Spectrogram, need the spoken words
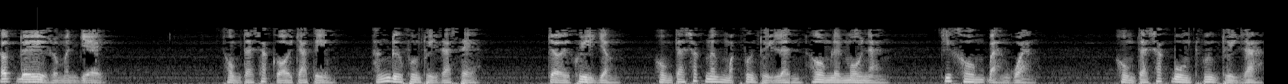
cất đi rồi mình về. Hùng tay sắt gọi trả tiền, hắn đưa Phương Thùy ra xe. Trời khuya dần, Hùng tay sắt nâng mặt Phương Thùy lên, hôn lên môi nàng. Chiếc hôn bàng hoàng. Hùng tay sắt buông Phương Thùy ra.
